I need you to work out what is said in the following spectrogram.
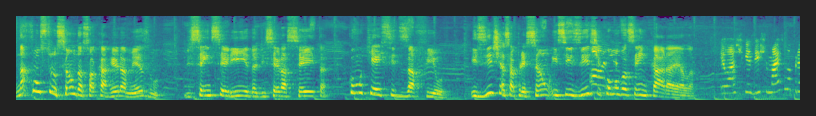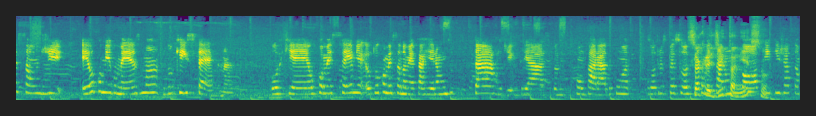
na construção da sua carreira mesmo, de ser inserida, de ser aceita. Como que é esse desafio? Existe essa pressão e se existe, Olha, como você encara ela? Eu acho que existe mais uma pressão de eu comigo mesma do que externa. Porque eu comecei, minha, eu tô começando a minha carreira muito tarde, entre aspas, comparado com as outras pessoas Você que começaram acredita pop nisso? e que já estão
